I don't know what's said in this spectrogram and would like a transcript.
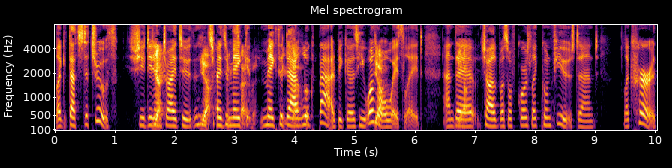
like that's the truth. She didn't yeah. try to yeah, try to exactly. make make the dad exactly. look bad because he was yeah. always late, and the child was of course like confused and like hurt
